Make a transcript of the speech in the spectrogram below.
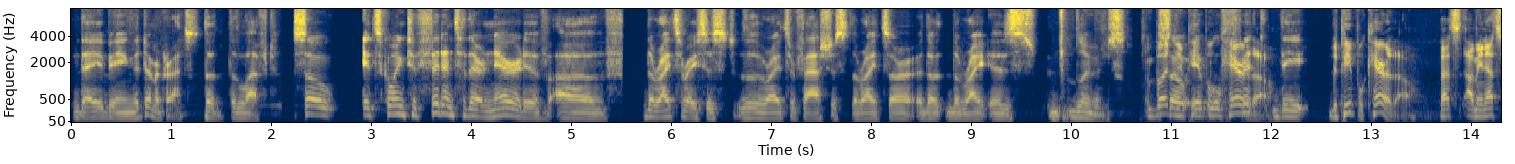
They being the Democrats, the, the left. So it's going to fit into their narrative of the right's are racist, the rights are fascist, the rights are the, the right is loons. But so do people care though? The Do people care though? That's I mean that's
